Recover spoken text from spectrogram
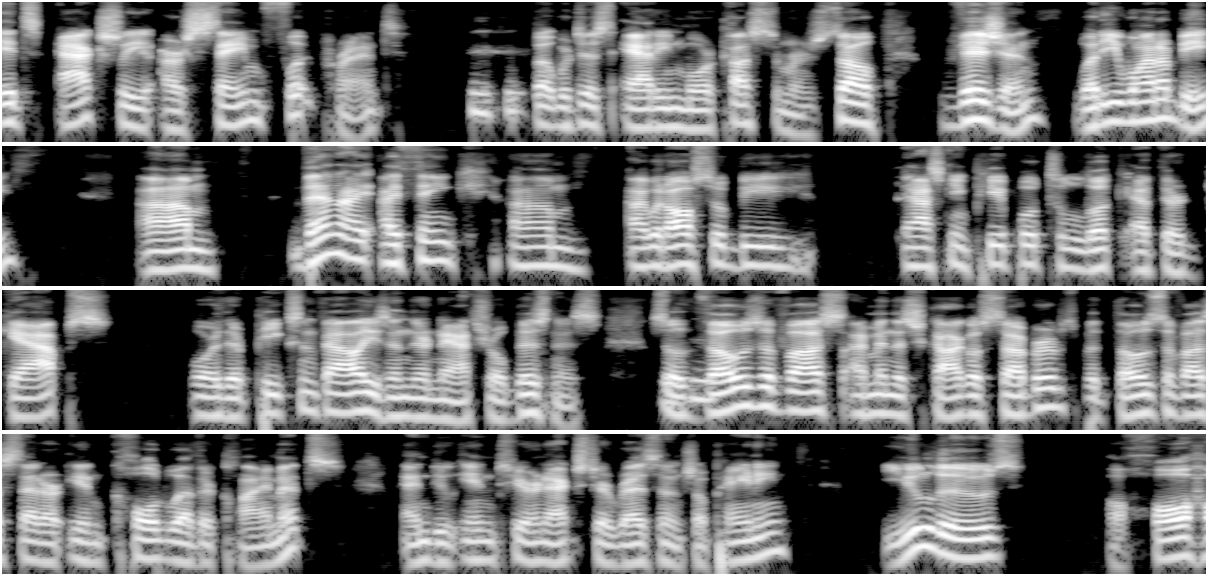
It's actually our same footprint, mm-hmm. but we're just adding more customers. So, vision what do you want to be? Um, then I, I think um, I would also be asking people to look at their gaps or their peaks and valleys in their natural business. So mm-hmm. those of us, I'm in the Chicago suburbs, but those of us that are in cold weather climates and do interior and exterior residential painting, you lose a whole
